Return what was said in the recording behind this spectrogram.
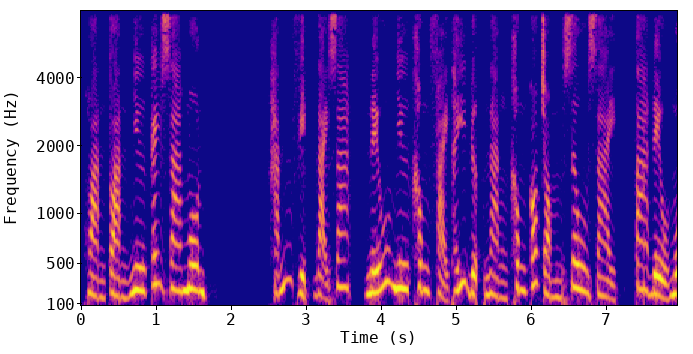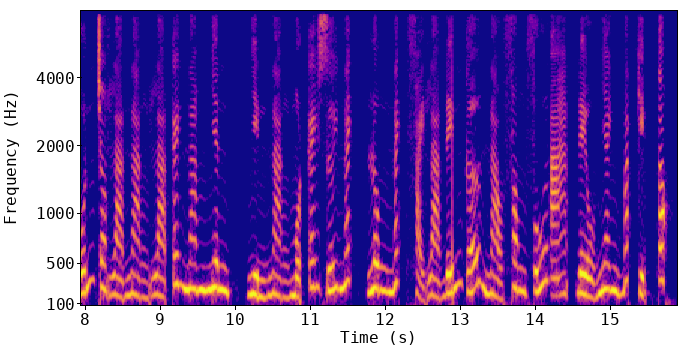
hoàn toàn như cái gia môn. Hắn vịt đại gia, nếu như không phải thấy được nàng không có tròm dâu dài, ta đều muốn cho là nàng là cái nam nhân, nhìn nàng một cái dưới nách, lông nách phải là đến cỡ nào phong phú à, đều nhanh bắt kịp tóc.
